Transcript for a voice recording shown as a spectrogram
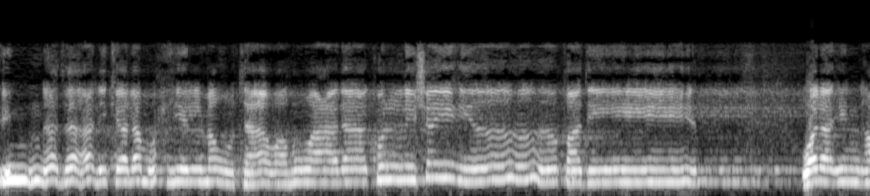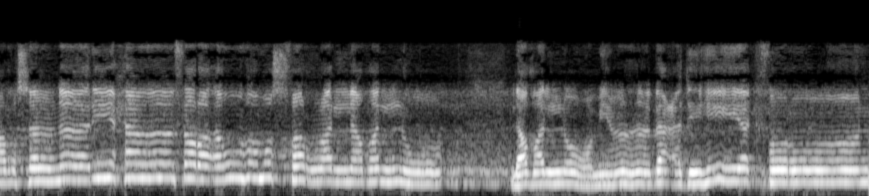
إن ذلك لمحيي الموتى وهو على كل شيء قدير. ولئن أرسلنا ريحا فرأوه مصفرا لظلوا لظلوا من بعده يكفرون.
